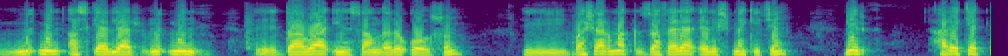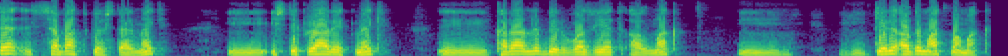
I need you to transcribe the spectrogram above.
mümin askerler, mümin e, dava insanları olsun, e, başarmak, zafere erişmek için bir harekette sebat göstermek, e, istikrar etmek, e, kararlı bir vaziyet almak, e, geri adım atmamak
